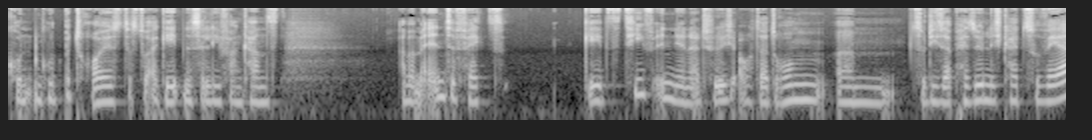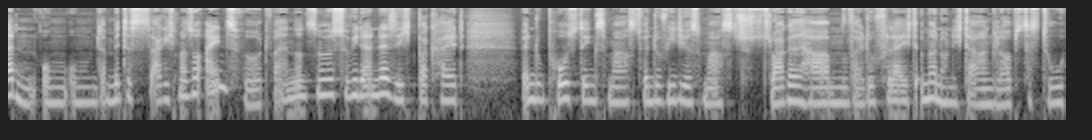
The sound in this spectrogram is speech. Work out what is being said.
Kunden gut betreust, dass du Ergebnisse liefern kannst. Aber im Endeffekt geht es tief in dir natürlich auch darum, ähm, zu dieser Persönlichkeit zu werden, um, um damit es, sage ich mal, so eins wird, weil ansonsten wirst du wieder in der Sichtbarkeit, wenn du Postings machst, wenn du Videos machst, Struggle haben, weil du vielleicht immer noch nicht daran glaubst, dass du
